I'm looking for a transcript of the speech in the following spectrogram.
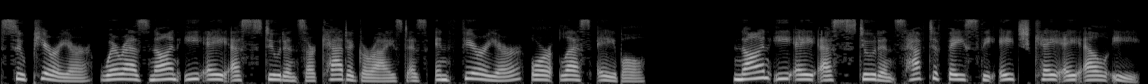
superior whereas non-EAS students are categorized as inferior or less able. Non-EAS students have to face the HKALE,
